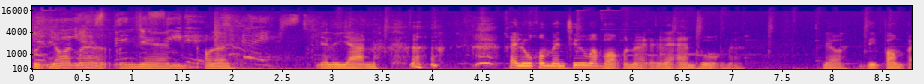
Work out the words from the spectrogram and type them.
สุดยอดมากเย็นเอาเลย ยาหรือยานนะ ใครรู้คอมเมนต์ชื่อมาบอกกันหน่อยจะได้อ่านถูกนะ เดี๋ยวตีป้อมไป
